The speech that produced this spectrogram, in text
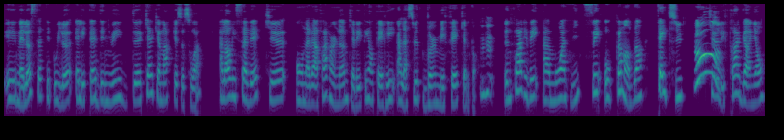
Et, mais là, cette dépouille-là, elle était dénuée de quelque marque que ce soit. Alors, il savait que on avait affaire à un homme qui avait été enterré à la suite d'un méfait quelconque. Mhm. Une fois arrivé à Moisy, c'est au commandant Têtu Oh! Que les frères Gagnon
